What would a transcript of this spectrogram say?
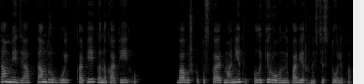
Там медяк, там другой, копейка на копейку. Бабушка пускает монеты по лакированной поверхности столика,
